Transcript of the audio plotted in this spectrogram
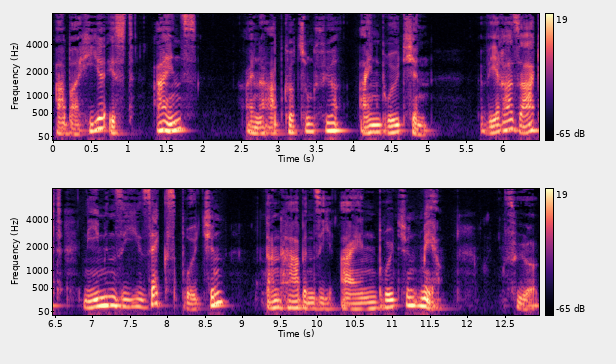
Aber hier ist eins eine Abkürzung für ein Brötchen. Vera sagt, nehmen Sie sechs Brötchen, dann haben Sie ein Brötchen mehr. Für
